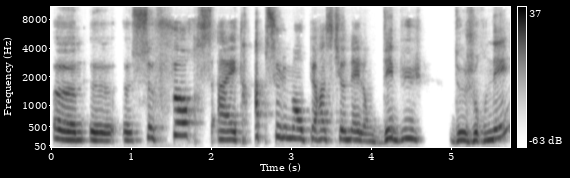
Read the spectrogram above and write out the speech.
se forcent à être absolument opérationnels en début de journée,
